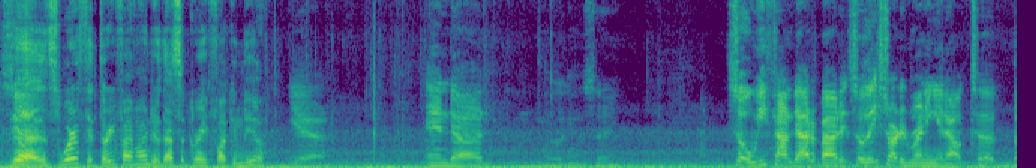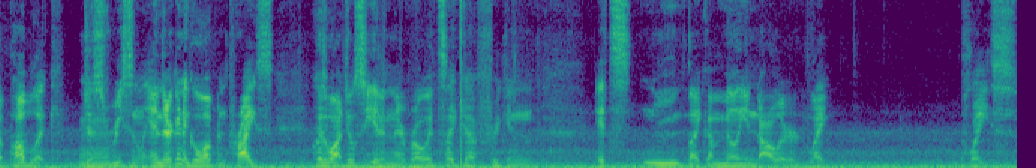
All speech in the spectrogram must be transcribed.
So- yeah, it's worth it. Thirty five hundred. That's a great fucking deal. Yeah. And uh what was I gonna say? So we found out about it. So they started renting it out to the public just Mm-hmm. recently, and they're gonna go up in price. Cause watch, you'll see it in there, bro. It's like a freaking, it's like a million dollar like place.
